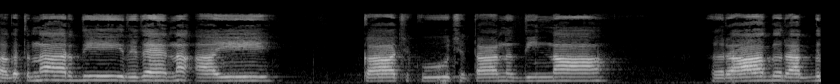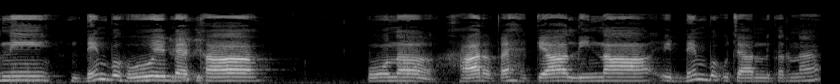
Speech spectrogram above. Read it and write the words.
ਭਗਤ ਨਾਰ ਦੀ ਹਿਰਦੈ ਨ ਆਈ, ਕਾਚ ਕੂਚ ਤਨ ਦੀਨਾ, ਰਾਗ ਰਗਨੀ ਡਿੰਬ ਹੋਏ ਬੈਠਾ ਓਨ ਹਰ ਪਹਿ ਕਿਆ ਲੀਨਾ, ਇਹ ਡਿੰਬ ਉਚਾਰਨ ਕਰਨਾ,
